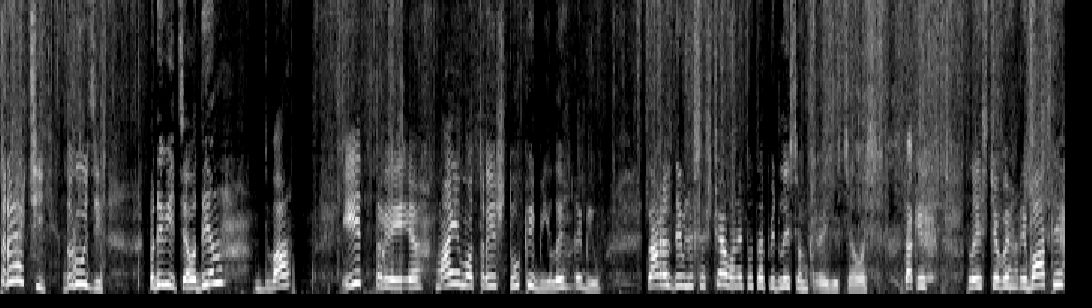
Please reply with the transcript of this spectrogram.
третій, друзі. Подивіться, один, два і три. Маємо три штуки білих грибів. Зараз дивлюся ще, вони тут під листям криються. Ось. Так їх листя вигрібати.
